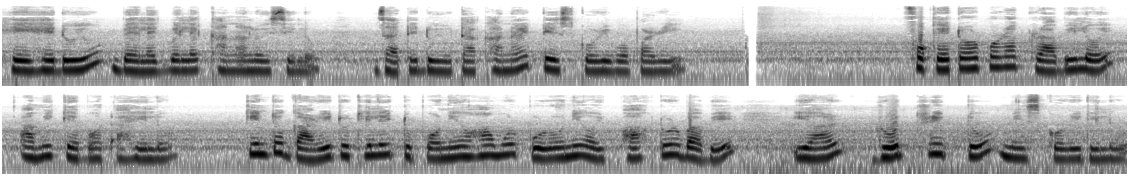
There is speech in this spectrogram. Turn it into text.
সেয়েহে দুয়ো বেলেগ বেলেগ খানা লৈছিলোঁ যাতে দুয়োটা খানাই টেষ্ট কৰিব পাৰি ফুকেটৰ পৰা ক্ৰাবিলৈ আমি কেবত আহিলোঁ কিন্তু গাড়ীত উঠিলেই টোপনি অহা মোৰ পুৰণি অভ্যাসটোৰ বাবে ইয়াৰ ৰোড ট্ৰিপটো মিছ কৰি দিলোঁ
